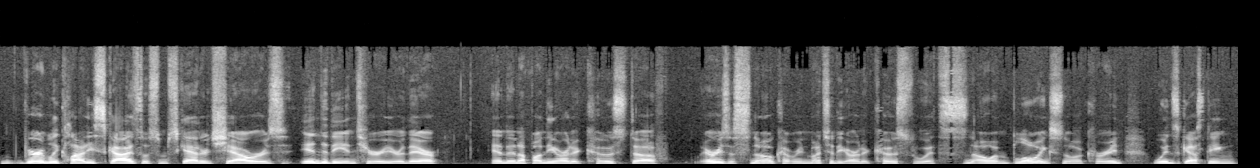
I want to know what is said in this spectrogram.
variably cloudy skies with some scattered showers into the interior there. And then up on the Arctic coast, uh, areas of snow covering much of the Arctic coast with snow and blowing snow occurring, winds gusting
